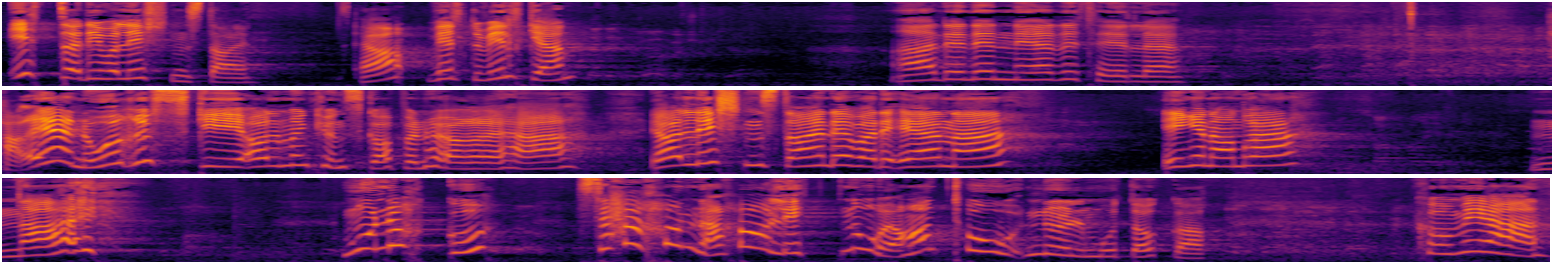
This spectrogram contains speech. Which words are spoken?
ett av de var Liechtenstein. Ja, Vet du hvilken? Ja, det er det nede til eh. Her er noe rusk i allmennkunnskapen, hører jeg her. Ja, Liechtenstein, det var det ene. Ingen andre? Nei. Monaco! Se her, han her har litt Nå han 2-0 mot dere. Kom igjen.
